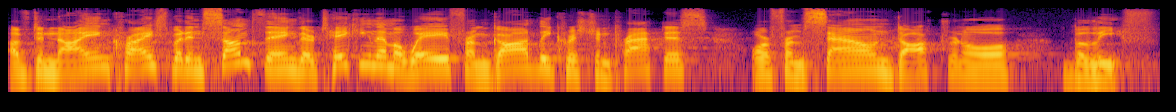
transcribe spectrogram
of denying Christ, but in something, they're taking them away from godly Christian practice or from sound doctrinal belief.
